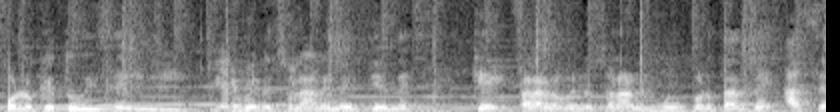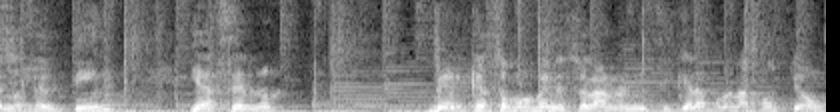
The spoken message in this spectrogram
por lo que tú dices, y eres venezolana y me entiendes, que para los venezolanos es muy importante hacernos sentir y hacernos ver que somos venezolanos, ni siquiera por una cuestión,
